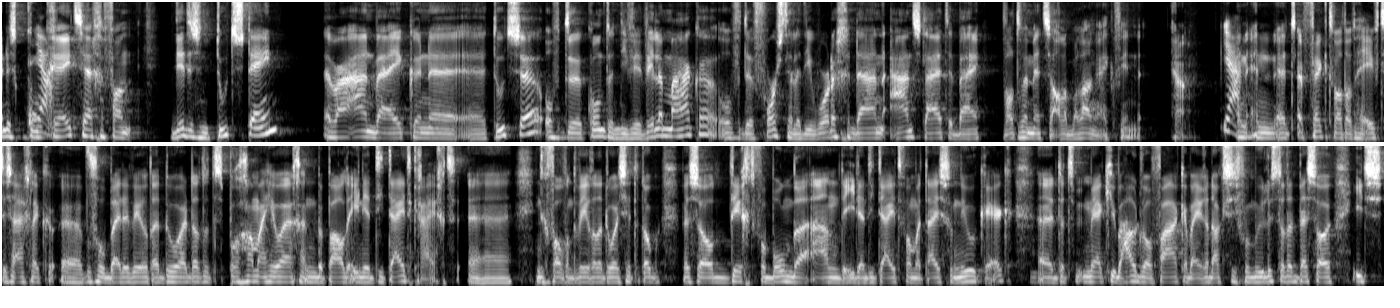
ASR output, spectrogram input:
En dus concreet ja. zeggen van dit is een toetssteen waaraan wij kunnen uh, toetsen of de content die we willen maken of de voorstellen die worden gedaan aansluiten bij wat we met z'n allen belangrijk vinden. Ja. Ja. En, en het effect wat dat heeft is eigenlijk uh, bijvoorbeeld bij de Wereld Door dat het programma heel erg een bepaalde identiteit krijgt. Uh, in het geval van de Wereld Door zit het ook best wel dicht verbonden aan de identiteit van Matthijs van Nieuwkerk. Uh, dat merk je überhaupt wel vaker bij redactiesformules, dat het best wel iets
